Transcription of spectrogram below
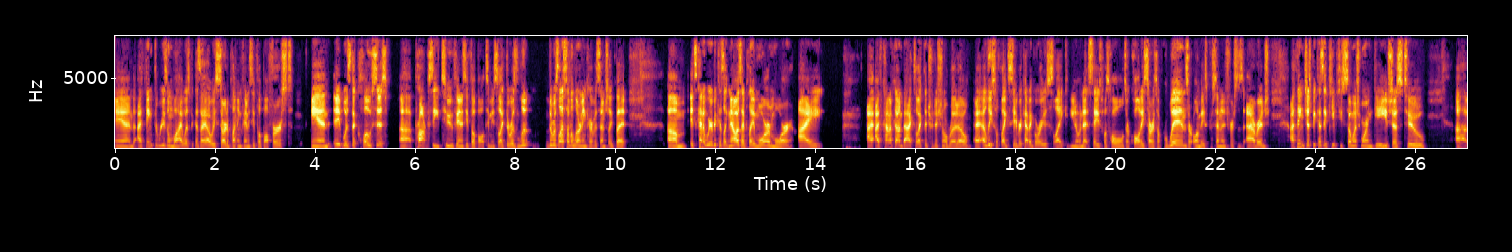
And I think the reason why was because I always started playing fantasy football first. And it was the closest uh, proxy to fantasy football to me. So like there was li- there was less of a learning curve essentially. But um, it's kind of weird because like now as I play more and more, I I, have kind of gone back to like the traditional roto, at least with like saber categories, like you know net saves plus holds or quality starts over wins or on base percentage versus average. I think just because it keeps you so much more engaged as to uh,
